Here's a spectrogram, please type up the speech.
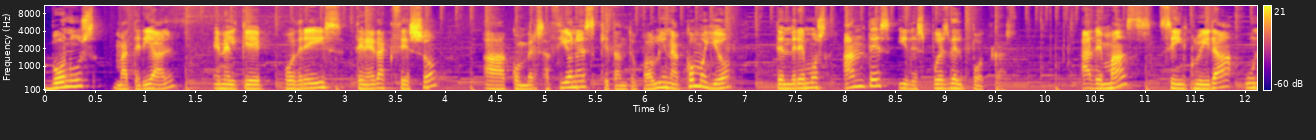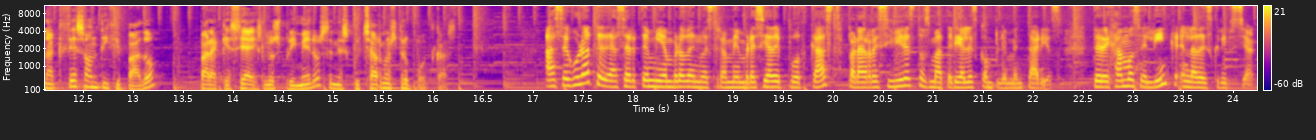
bonus material, en el que podréis tener acceso a conversaciones que tanto Paulina como yo tendremos antes y después del podcast. Además, se incluirá un acceso anticipado para que seáis los primeros en escuchar nuestro podcast. Asegúrate de hacerte miembro de nuestra membresía de podcast para recibir estos materiales complementarios. Te dejamos el link en la descripción.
